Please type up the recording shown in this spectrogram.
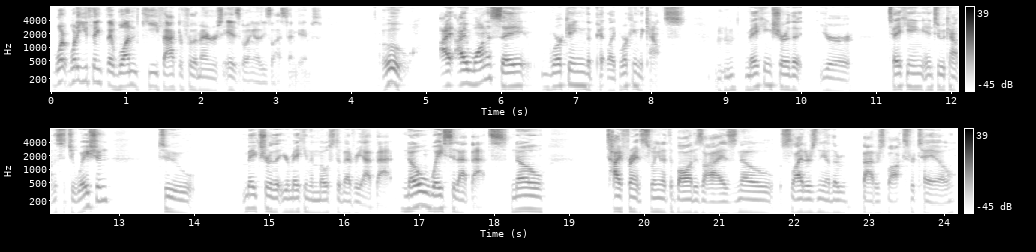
What What do you think the one key factor for the Mariners is going into these last ten games? Ooh, I I want to say working the pit like working the counts, Mm-hmm. making sure that you're taking into account the situation to make sure that you're making the most of every at bat. No wasted at bats. No Ty France swinging at the ball at his eyes. No sliders in the other batter's box for Teo.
